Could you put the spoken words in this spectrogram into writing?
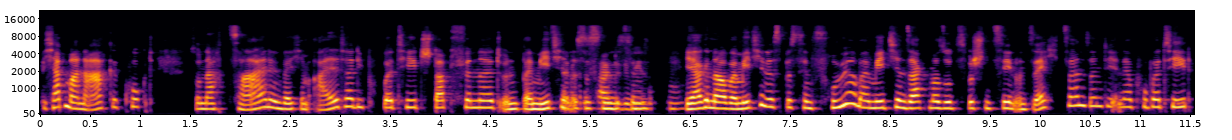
Ich habe mal nachgeguckt, so nach Zahlen, in welchem Alter die Pubertät stattfindet. Und bei Mädchen ist es ein bisschen, gewesen. ja genau, bei Mädchen ist es ein bisschen früher. Bei Mädchen sagt man so zwischen 10 und 16 sind die in der Pubertät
